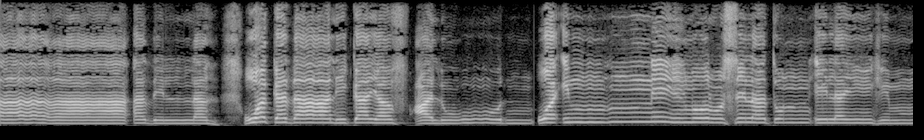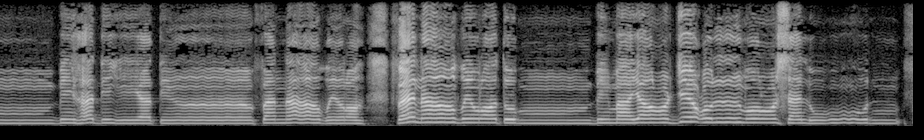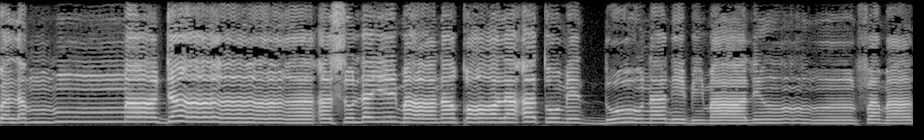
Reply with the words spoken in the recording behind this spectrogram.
أذلة وكذلك يفعلون وإني مرسلة إليهم بهدية فناظرة فناظرة بما يرجع المرسلون. فلما جاء سليمان قال أتمدونني بمال فما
